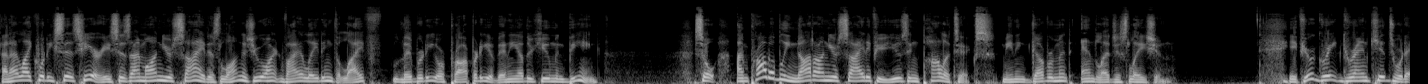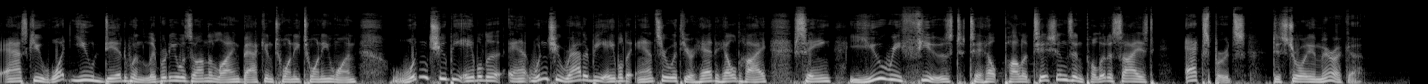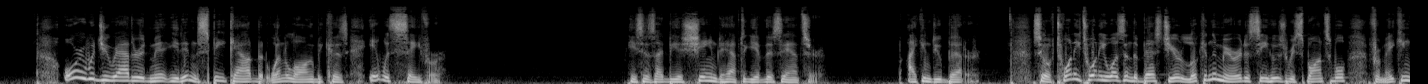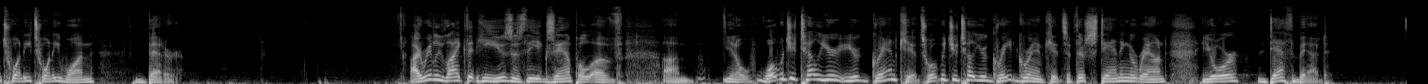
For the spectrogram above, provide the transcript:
And I like what he says here. He says, I'm on your side as long as you aren't violating the life, liberty, or property of any other human being. So I'm probably not on your side if you're using politics, meaning government and legislation. If your great grandkids were to ask you what you did when liberty was on the line back in 2021, wouldn't you be able to wouldn't you rather be able to answer with your head held high saying you refused to help politicians and politicized experts destroy America? Or would you rather admit you didn't speak out but went along because it was safer? He says I'd be ashamed to have to give this answer. I can do better. So if 2020 wasn't the best year, look in the mirror to see who's responsible for making 2021 better. I really like that he uses the example of, um, you know, what would you tell your, your grandkids? What would you tell your great grandkids if they're standing around your deathbed?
